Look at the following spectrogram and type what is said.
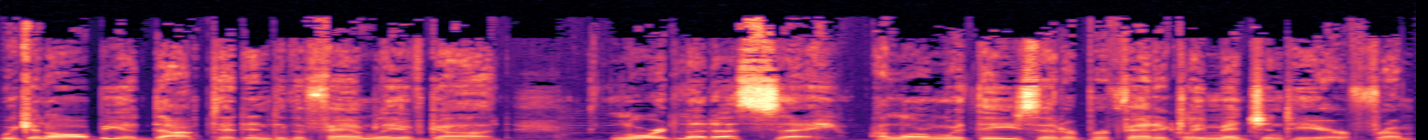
we can all be adopted into the family of God. Lord, let us say, along with these that are prophetically mentioned here from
